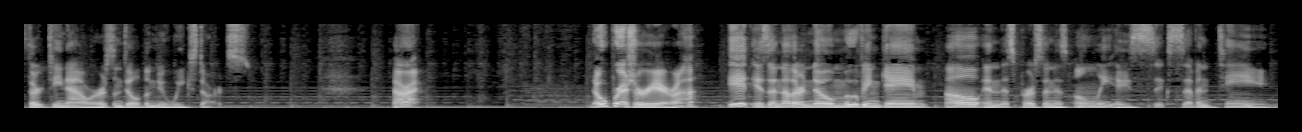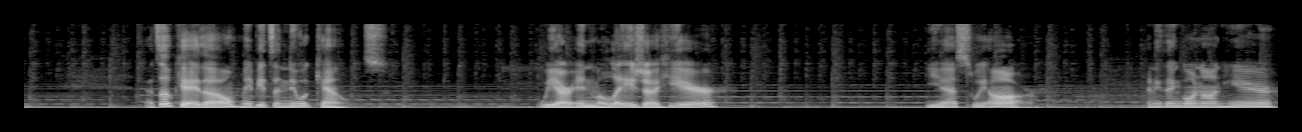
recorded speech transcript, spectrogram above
13 hours until the new week starts. All right. No pressure here, huh? It is another no moving game. Oh, and this person is only a 617. That's okay though, maybe it's a new account. We are in Malaysia here. Yes, we are. Anything going on here?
